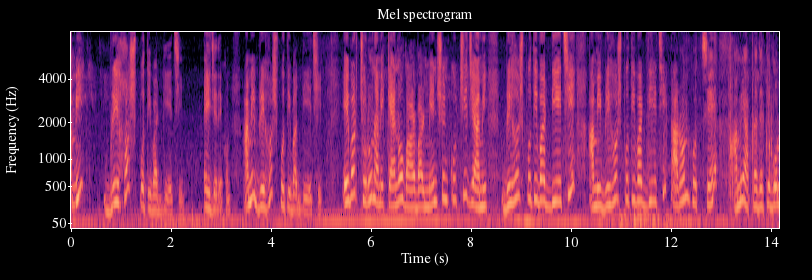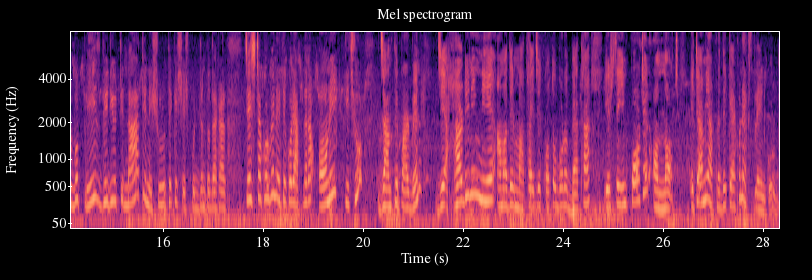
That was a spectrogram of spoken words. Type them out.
আমি বৃহস্পতিবার দিয়েছি। এই যে দেখুন, আমি বৃহস্পতিবার দিয়েছি। এবার চলুন আমি কেন বারবার মেনশন করছি যে আমি বৃহস্পতিবার দিয়েছি? আমি বৃহস্পতিবার দিয়েছি কারণ হচ্ছে আমি আপনাদেরকে বলব প্লিজ ভিডিওটি না টেনে শুরু থেকে শেষ পর্যন্ত দেখার চেষ্টা করবেন। এতে করে আপনারা অনেক কিছু জানতে পারবেন যে হার্ডেনিং নিয়ে আমাদের মাথায় যে কত বড় ব্যথা it's a important or not এটা আমি আপনাদেরকে এখন এক্সপ্লেন করব।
